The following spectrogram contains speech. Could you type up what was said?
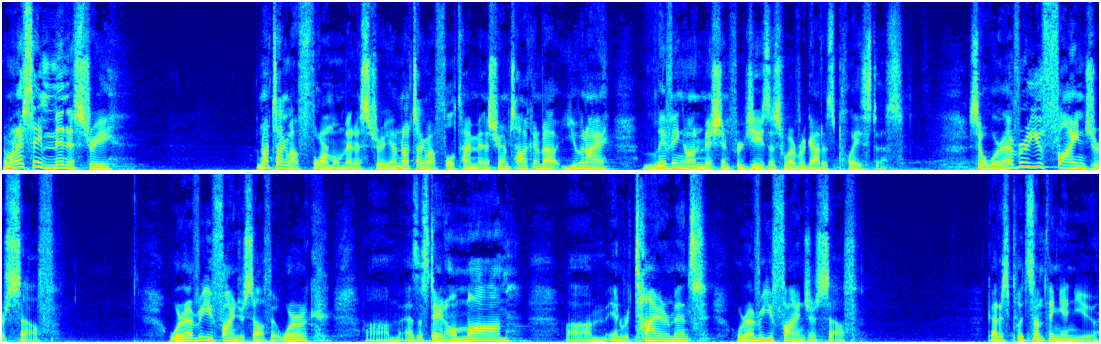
And when I say ministry, I'm not talking about formal ministry. I'm not talking about full time ministry. I'm talking about you and I living on mission for Jesus wherever God has placed us. So, wherever you find yourself, wherever you find yourself at work, um, as a stay at home mom, um, in retirement, wherever you find yourself, God has put something in you,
